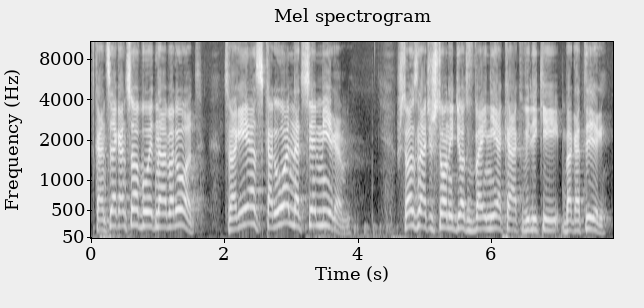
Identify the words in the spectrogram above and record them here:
В конце концов будет наоборот. Творец, король над всем миром. Что значит, что он идет в войне как великий богатырь?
